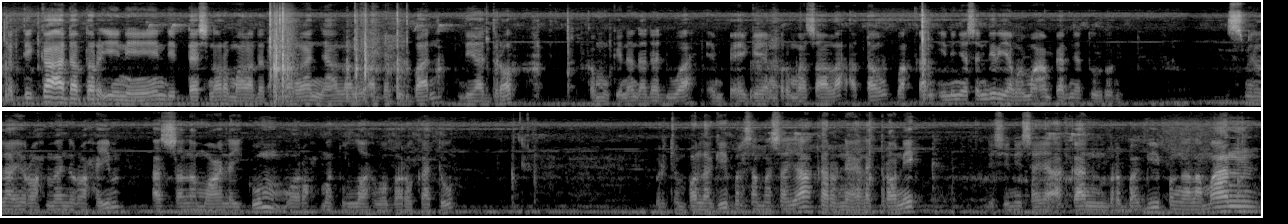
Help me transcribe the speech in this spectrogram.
ketika adaptor ini dites normal ada tegangannya lalu ada beban dia drop kemungkinan ada dua MPEG yang bermasalah atau bahkan ininya sendiri yang memang ampernya turun. Bismillahirrahmanirrahim. Assalamualaikum warahmatullahi wabarakatuh. Berjumpa lagi bersama saya Karunia Elektronik. Di sini saya akan berbagi pengalaman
